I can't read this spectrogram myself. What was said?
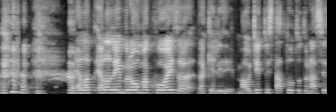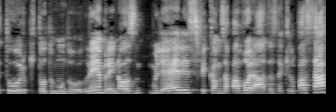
ela, ela lembrou uma coisa daquele maldito estatuto do nascituro que todo mundo lembra e nós mulheres ficamos apavoradas daquilo passar.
